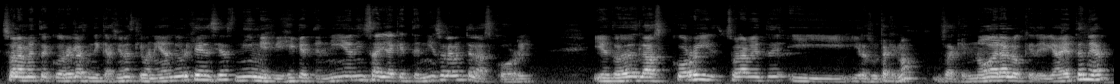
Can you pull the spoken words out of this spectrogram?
Solamente corrí las indicaciones que venían de urgencias, ni me fijé que tenía, ni sabía que tenía, solamente las corrí. Y entonces las corrí solamente y, y resulta que no. O sea, que no era lo que debía de tener.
